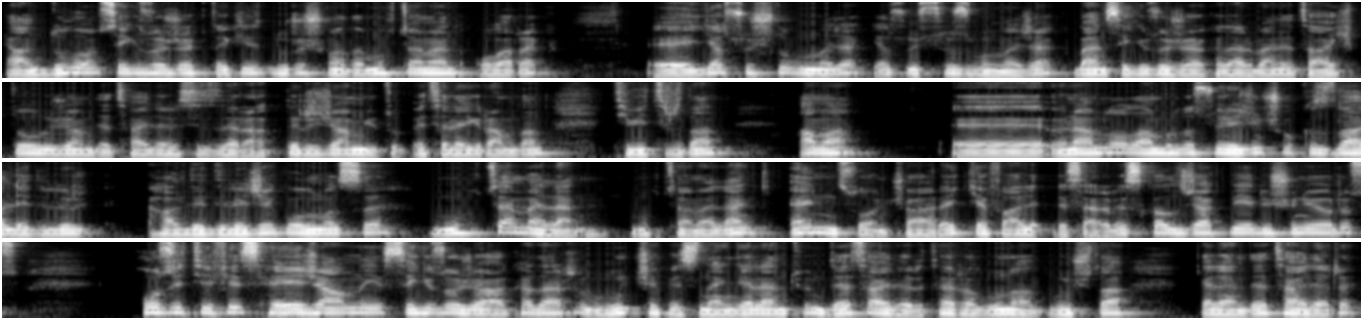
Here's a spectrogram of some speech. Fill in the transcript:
Yani Duvon 8 Ocak'taki duruşmada muhtemel olarak e, ya suçlu bulunacak ya suçsuz bulunacak. Ben 8 Ocak'a kadar ben de takipte olacağım. Detayları sizlere aktaracağım YouTube ve Telegram'dan, Twitter'dan. Ama e, önemli olan burada sürecin çok hızlı halledilir halledilecek olması muhtemelen muhtemelen en son çare kefaletle serbest kalacak diye düşünüyoruz. Pozitifiz, heyecanlıyız. 8 Ocak'a kadar Lunch cephesinden gelen tüm detayları, Terra Luna Lunch'ta gelen detayları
